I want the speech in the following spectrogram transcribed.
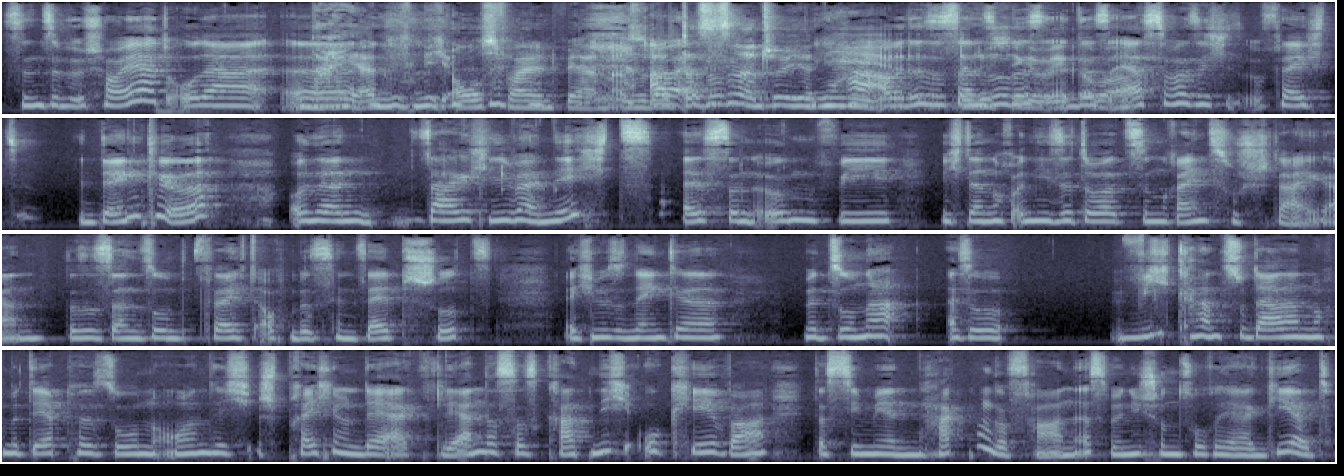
Sind sie bescheuert oder. Äh, Naja, nicht, nicht ausfallend werden. Also das, das ist natürlich nie ja, aber das ist dann so das, Weg, das Erste, was ich vielleicht denke. Und dann sage ich lieber nichts, als dann irgendwie mich dann noch in die Situation reinzusteigern. Das ist dann so vielleicht auch ein bisschen Selbstschutz. Weil ich mir so denke, mit so einer, also wie kannst du da dann noch mit der Person ordentlich sprechen und der erklären, dass das gerade nicht okay war, dass sie mir in den Hacken gefahren ist, wenn die schon so reagiert?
